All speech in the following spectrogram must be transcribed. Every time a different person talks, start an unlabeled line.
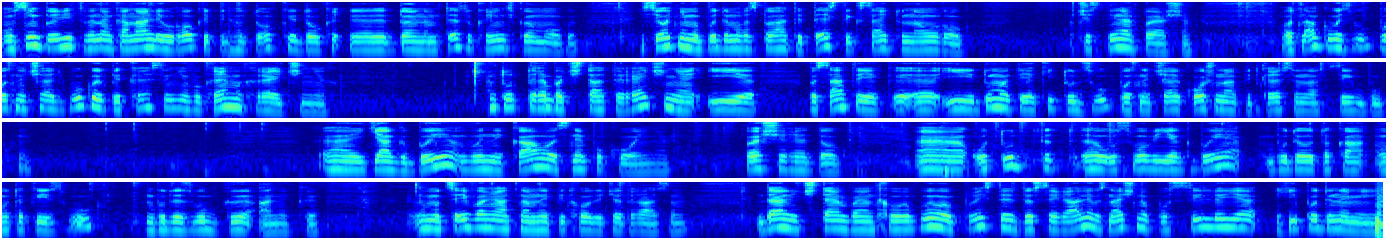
Усім привіт! Ви на каналі Уроки підготовки до, е, до НМТ з української мови. І сьогодні ми будемо розбирати тести к сайту на урок. Частина перша. Однаковий звук позначають букви підкреслені в окремих реченнях. Тут треба читати речення і писати як, е, і думати, який тут звук позначає кожна підкреслена з цих букв. Е, Якби виникало знепокоєння. Перший рядок. Е, отут е, у слові якби буде отака, отакий звук. Буде звук Г, а не К. Ну, цей варіант нам не підходить одразу. Далі читаємо варіант хворобливо. Пристрасть до серіалів значно посилює гіподинамію.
